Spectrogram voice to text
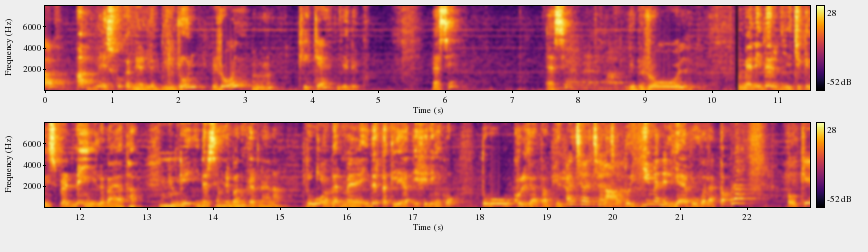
अब? अब मैं इसको करने लगी रोल। रोल? हम्म। ठीक है। ये देखो। ऐसे। ऐसे। ये देखो। रोल। मैंने इधर ये चिकन स्प्रेड नहीं लगाया था हम्म। क्योंकि इधर से हमने बंद करना है ना। तो अगर मैं इधर तक ले आती फिलिंग को तो वो खुल जाता फिर। अच्छा अच्छा हाँ अच्छा। तो ये मैंने लिया है वो वाला कपड़ा। ओके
